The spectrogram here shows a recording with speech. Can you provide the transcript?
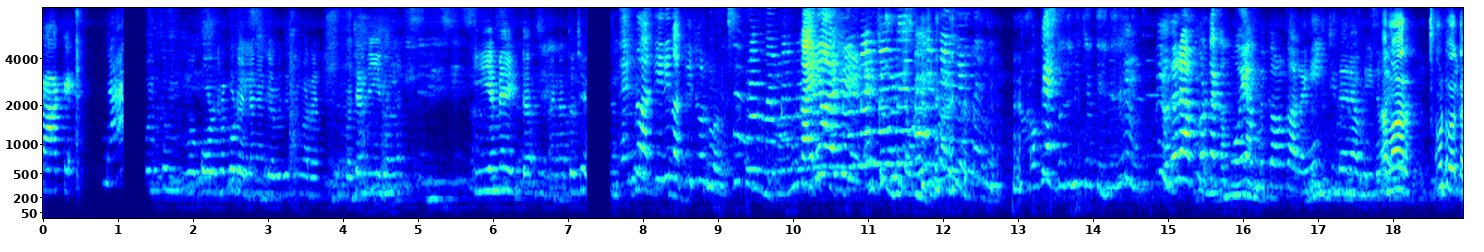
കാക്കേ. കോൾ റെക്കോർഡ് എല്ലാം ഞാൻ ജപിച്ചെന്ന് പറയാം. പക്ഷെ നീ ഇതൊന്ന് ഇ എം ഐ ഇട്ട് അതിനകത്ത് അങ്ങോട്ട് വെക്ക.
